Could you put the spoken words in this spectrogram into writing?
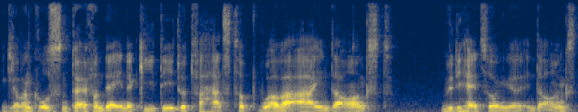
ich glaube, einen großen Teil von der Energie, die ich dort verharzt habe, war aber auch in der Angst, würde ich heute sagen, ja, in der Angst,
